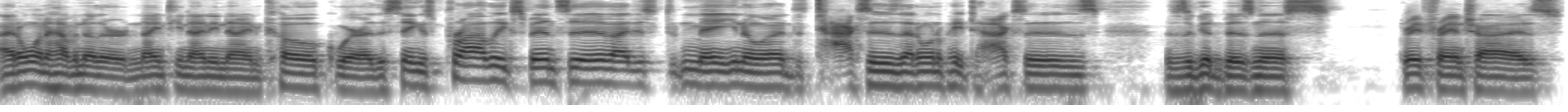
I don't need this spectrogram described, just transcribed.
I don't want to have another 1999 Coke where this thing is probably expensive. I just may, you know, the taxes. I don't want to pay taxes. This is a good business, great franchise.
